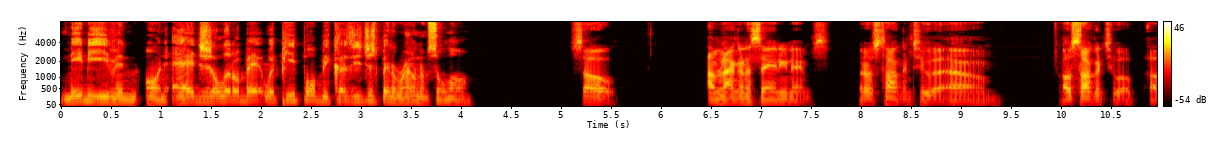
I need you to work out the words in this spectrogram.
maybe even on edge a little bit with people because you've just been around them so long. So I'm not going to say any names, but I was talking to a, um, I was talking to a, a,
